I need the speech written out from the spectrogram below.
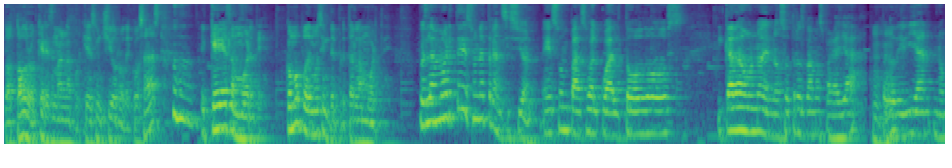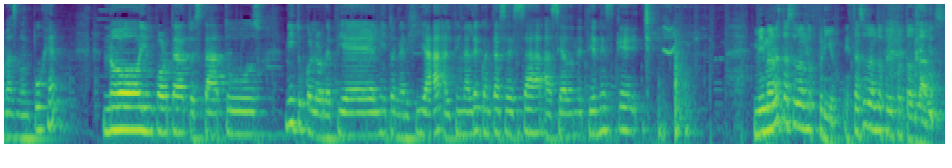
to- todo lo que eres mana, porque es un chorro de cosas, ¿qué es la muerte? ¿Cómo podemos interpretar la muerte? Pues la muerte es una transición, es un paso al cual todos y cada uno de nosotros vamos para allá, Ujú. pero dirían, nomás no empujen. No importa tu estatus, ni tu color de piel, ni tu energía, al final de cuentas es hacia donde tienes que... Mi mano está sudando frío, está sudando frío por todos lados,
